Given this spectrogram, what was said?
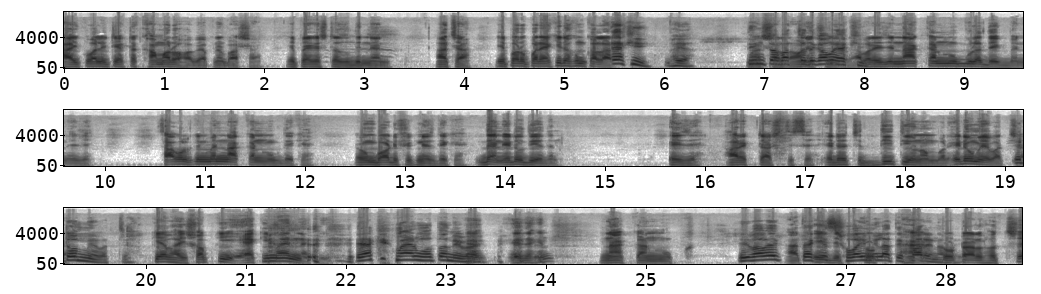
হাই কোয়ালিটি একটা খামারও হবে আপনার বাসায়। এই প্যাকেজটা যদি নেন। আচ্ছা এরপর ওপর একই রকম কালার একই ভাইয়া। তিনটা বাচ্চা দেখাবো একই। আবার এই যে নাক কান মুখগুলো দেখবেন এই যে। ছাগল কিনবেন নাক কান মুখ দেখে এবং বডি ফিটনেস দেখে। দেন এটাও দিয়ে দেন। এই যে আরেকটা আসতেছে। এটা হচ্ছে দ্বিতীয় নম্বর। এটাও মেয়ে বাচ্চা। এটাও মেয়ে বাচ্চা। কে ভাই সব কি একই মায়ের নাকি? একই মায়ের মতনই ভাই। এই দেখেন নাক কান মুখ। প্যাকেজ সবাই মেলাতে হ্যাঁ, পারে না। টোটাল হচ্ছে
